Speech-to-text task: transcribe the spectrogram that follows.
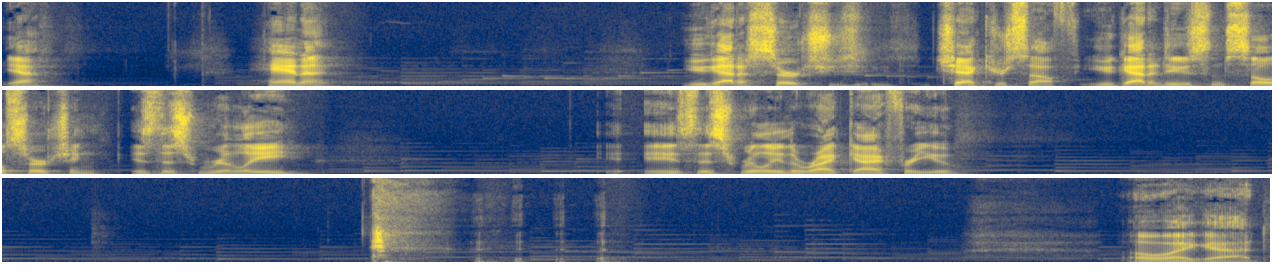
Yeah. Hannah, you got to search check yourself. You got to do some soul searching. Is this really is this really the right guy for you? oh my god.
